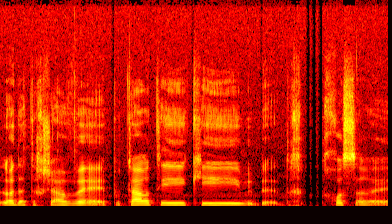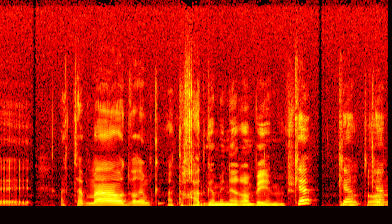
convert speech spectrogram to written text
לא יודעת, עכשיו אה, פוטרתי כי חוסר אה, התאמה או דברים כ- את אחת גם מיני רבים. כן, כן, כן.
